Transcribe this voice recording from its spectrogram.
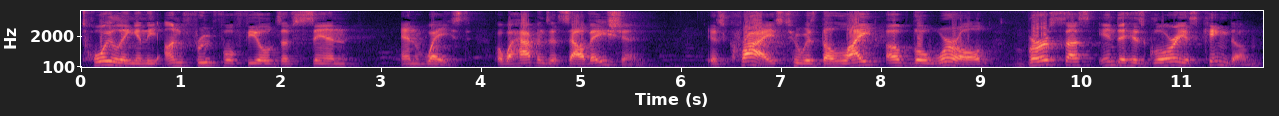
toiling in the unfruitful fields of sin and waste. But what happens at salvation is Christ, who is the light of the world, bursts us into his glorious kingdom.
